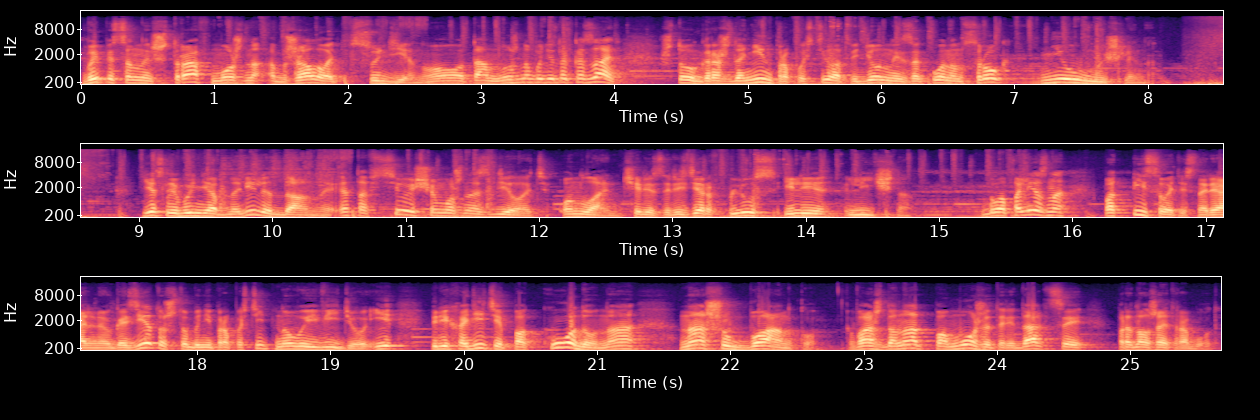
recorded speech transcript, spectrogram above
Выписанный штраф можно обжаловать в суде, но там нужно будет доказать, что гражданин пропустил отведенный законом срок неумышленно. Если вы не обновили данные, это все еще можно сделать онлайн через Резерв Плюс или лично. Было полезно, подписывайтесь на реальную газету, чтобы не пропустить новые видео и переходите по коду на нашу банку. Ваш донат поможет редакции продолжать работу.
